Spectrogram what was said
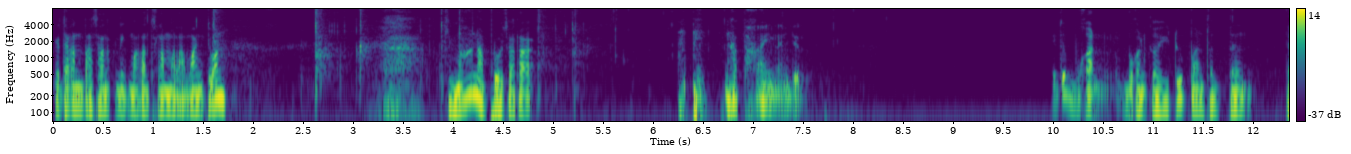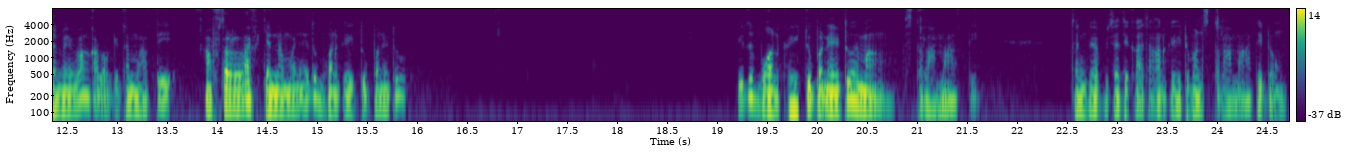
kita akan pasangan kenikmatan selama lamanya itu kan gimana bro cara ngapain anjir? Itu bukan bukan kehidupan dan, dan dan memang kalau kita mati afterlife ya namanya itu bukan kehidupan itu itu bukan kehidupan itu memang setelah mati. Dan gak bisa dikatakan kehidupan setelah mati dong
